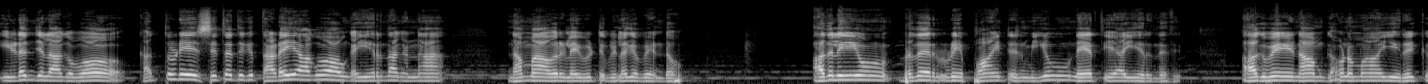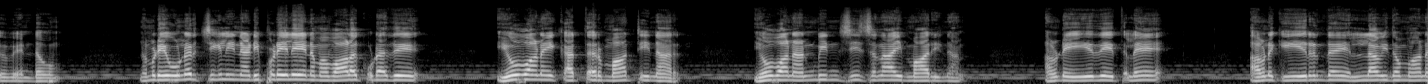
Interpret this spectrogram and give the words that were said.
இடைஞ்சலாகவோ கத்துடைய சித்தத்துக்கு தடையாகவோ அவங்க இருந்தாங்கன்னா நம்ம அவர்களை விட்டு விலக வேண்டும். அதுலேயும் பிரதருடைய பாயிண்ட் மிகவும் நேர்த்தியாக இருந்தது. ஆகவே நாம் கவனமாக இருக்க வேண்டும். நம்முடைய உணர்ச்சிகளின் அடிப்படையிலே நம்ம வாழக்கூடாது. யோவானை கர்த்தர் மாற்றினார். யோவான் அன்பின் சீசனாய் மாறினான். அவனுடைய இதயத்திலே அவனுக்கு இருந்த எல்லா விதமான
